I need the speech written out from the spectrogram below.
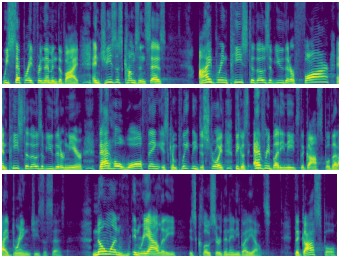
We separate from them and divide. And Jesus comes and says, I bring peace to those of you that are far and peace to those of you that are near. That whole wall thing is completely destroyed because everybody needs the gospel that I bring, Jesus says. No one in reality is closer than anybody else. The gospel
